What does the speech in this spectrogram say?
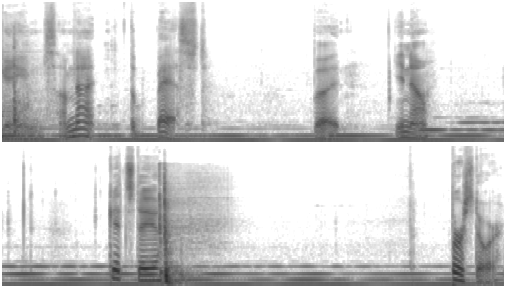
games. I'm not the best, but, you know gets to you. First door.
